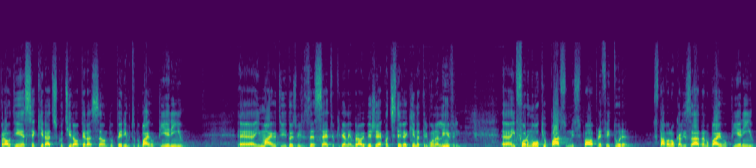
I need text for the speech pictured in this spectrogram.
para a audiência que irá discutir a alteração do perímetro do bairro Pinheirinho. É, em maio de 2017, eu queria lembrar, o IBGE, quando esteve aqui na Tribuna Livre, é, informou que o passo municipal, a prefeitura, estava localizada no bairro Pinheirinho,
